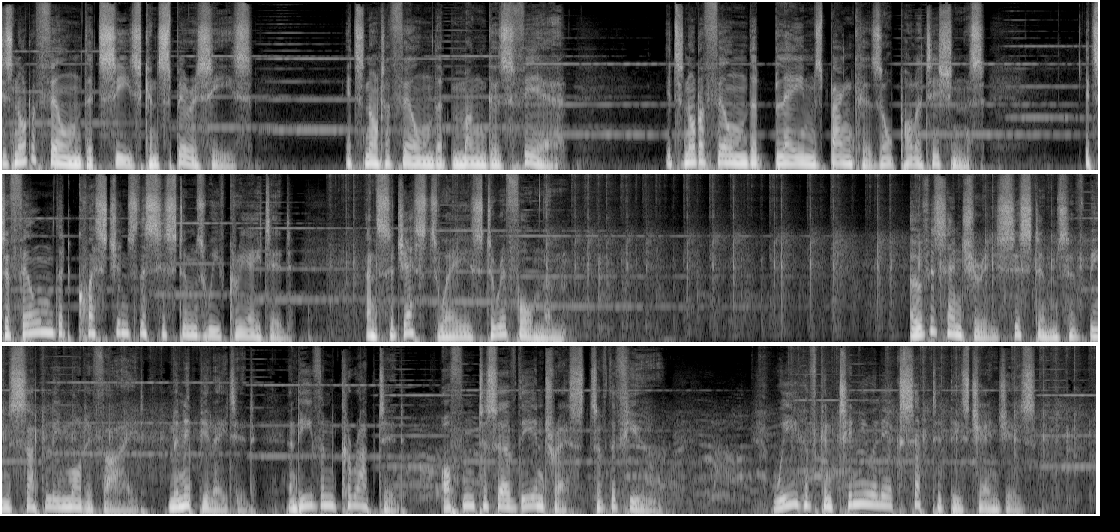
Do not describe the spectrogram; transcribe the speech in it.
Is not a film that sees conspiracies. It's not a film that mongers fear. It's not a film that blames bankers or politicians. It's a film that questions the systems we've created and suggests ways to reform them. Over centuries, systems have been subtly modified, manipulated, and even corrupted, often to serve the interests of the few we have continually accepted these changes.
